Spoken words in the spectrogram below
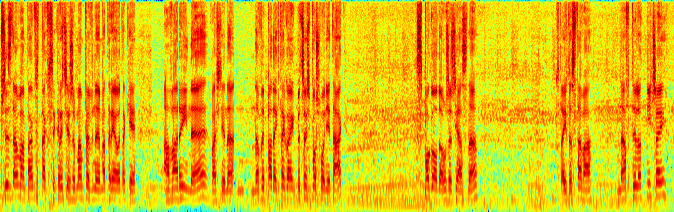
przyznam wam tak, tak w sekrecie, że mam pewne materiały takie awaryjne, właśnie na, na wypadek tego, jakby coś poszło nie tak. Z pogodą, rzecz jasna. Tutaj dostawa nafty lotniczej.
